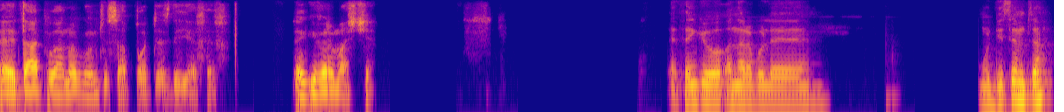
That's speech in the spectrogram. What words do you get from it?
uh, that we are not going to support as the EFF. Thank you very much, Chair. Thank you, Honorable uh, Mudisemta.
